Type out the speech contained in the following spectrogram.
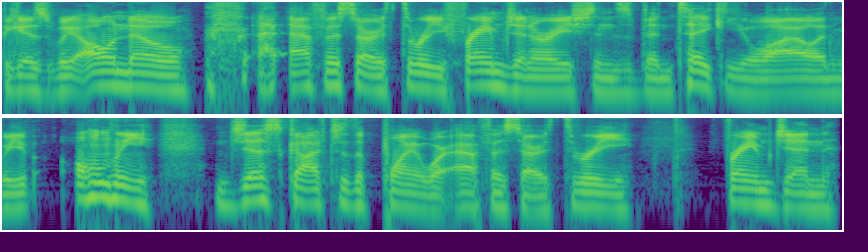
Because we all know FSR 3 frame generation's been taking a while, and we've only just got to the point where FSR 3 frame gen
